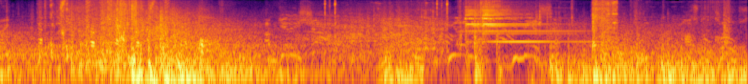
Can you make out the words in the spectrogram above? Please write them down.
Calling the airstrike. I'm getting shot. Healing. Give me a sec. Hostile close.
